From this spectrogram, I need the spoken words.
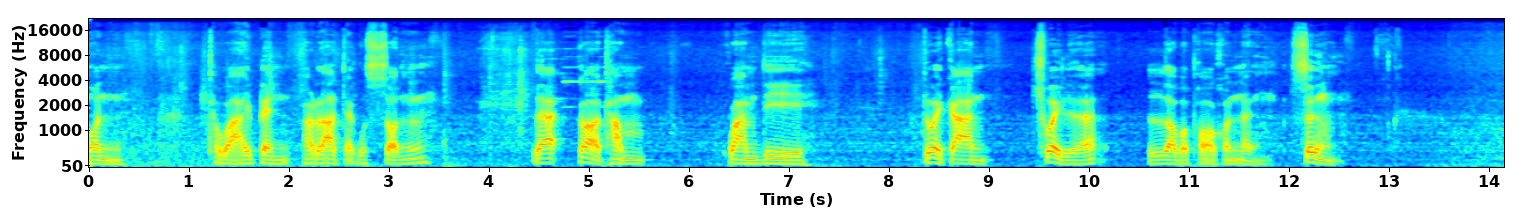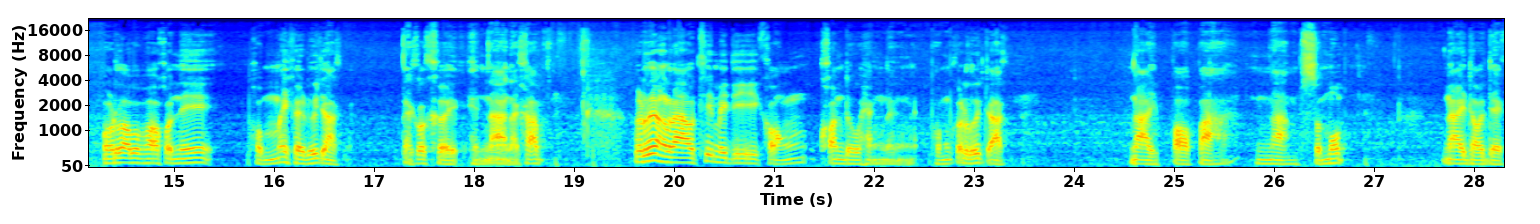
มนต์ ถวายเป็นพระราชกุศล และก็ทำความดีด้วยการช่วยเหลือรปภคนหนึ่ง ซึ่ง รปภคนนี้ผมไม่เคยรู้จัก แต่ก็เคยเห็นหน้านะครับ เรื่องราวที่ไม่ดีของคอนโดแห่งหนึ่ง ผมก็รู้จักนายปอปานามสมมุติ นายดอเด็ก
